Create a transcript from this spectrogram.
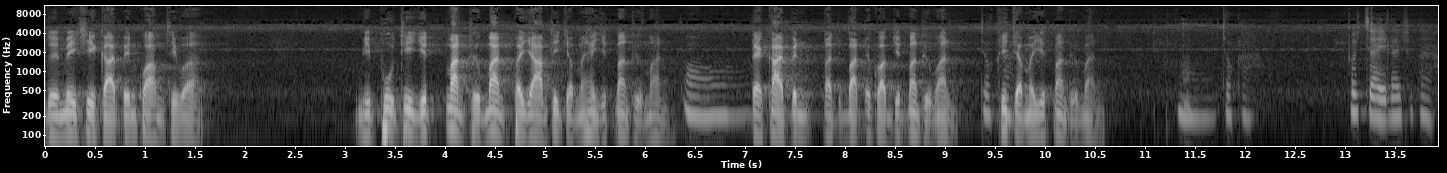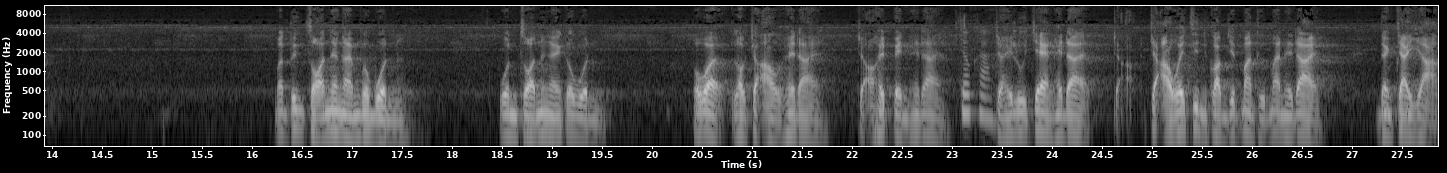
โดยไม่ชีกลายเป็นความที่ว่า มีผู้ที่ยึดมั่นถือมั่น พยายามที่จะไม่ให้ยึดมั่นถือมั่นอ๋อแต่กลายเป็นปฏิบัติด้วยความยึดมั่นถือมั่นเจ้าค่ะที่จะไม่ยึดมั่นถือมั่นอืมเจ้าค่ะ เข้าใจแล้วเจ้าค่ะ มันถึงสอนยังไงมันก็วน วนสอนยังไงก็วน เพราะว่าเราจะเอาให้ได้ จะเอาให้เป็นให้ได้เจ้าค่ะจะให้รู้แจ้งให้ได้ จะจะเอาไว้สิ้นความยึดมั่นถือมั่นให้ได้ ดังใจอยาก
